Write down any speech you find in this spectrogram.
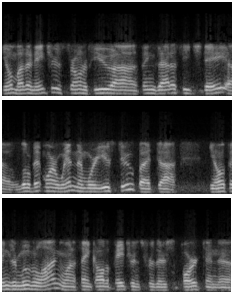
you know, Mother Nature's throwing a few uh, things at us each day. a little bit more wind than we're used to, but uh, you know, things are moving along. We want to thank all the patrons for their support, and uh,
